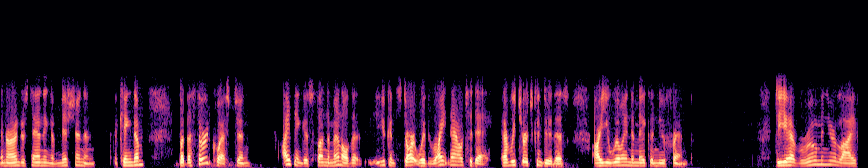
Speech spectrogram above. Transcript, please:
in our understanding of mission and the kingdom. But the third question I think is fundamental that you can start with right now today. Every church can do this. Are you willing to make a new friend? Do you have room in your life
